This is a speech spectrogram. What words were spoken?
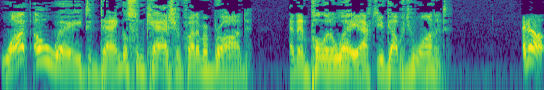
What a way to dangle some cash in front of a broad and then pull it away after you got what you wanted. I know,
